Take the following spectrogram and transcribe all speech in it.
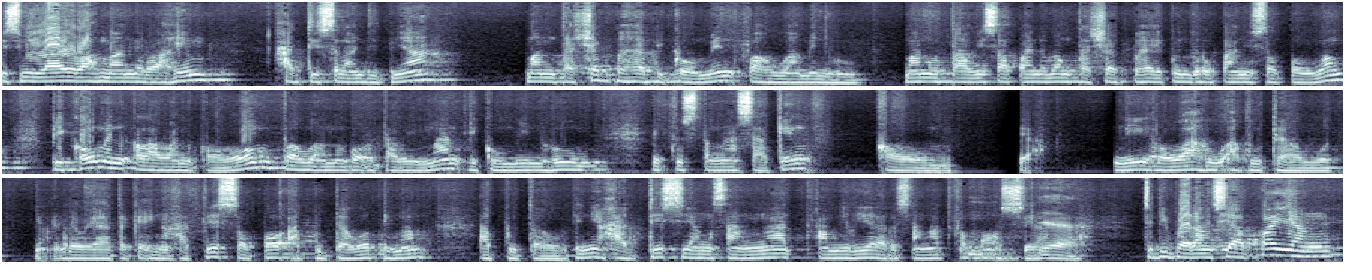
Bismillahirrahmanirrahim. Hadis selanjutnya man tasyabbaha biqaumin fahuwa minhu. Man utawi sapane wong tasyabbaha iku nyrupani sapa wong biqaumin kelawan kaum bahwa mengko utawi man iku minhum iku setengah saking kaum. Ya. Ini rawahu Abu Dawud yang meriwayatkan ini hadis sopo Abu Dawud Imam Abu Dawud. Ini hadis yang sangat familiar, sangat famous hmm, ya. Yeah jadi barang siapa yang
